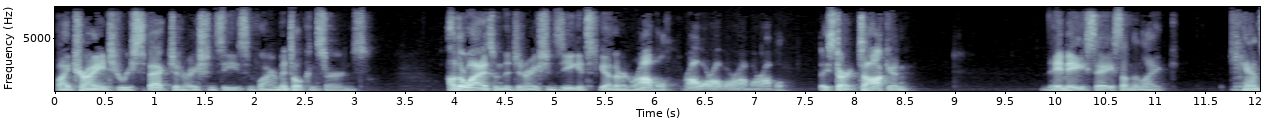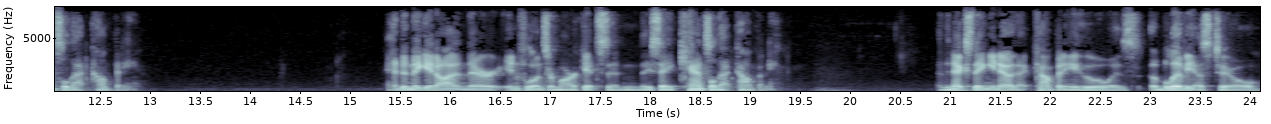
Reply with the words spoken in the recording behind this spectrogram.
by trying to respect Generation Z's environmental concerns. Otherwise, when the Generation Z gets together and robble, robble, robble, robble, robble, they start talking, they may say something like, cancel that company. And then they get on their influencer markets and they say, cancel that company. And the next thing you know, that company who was oblivious to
